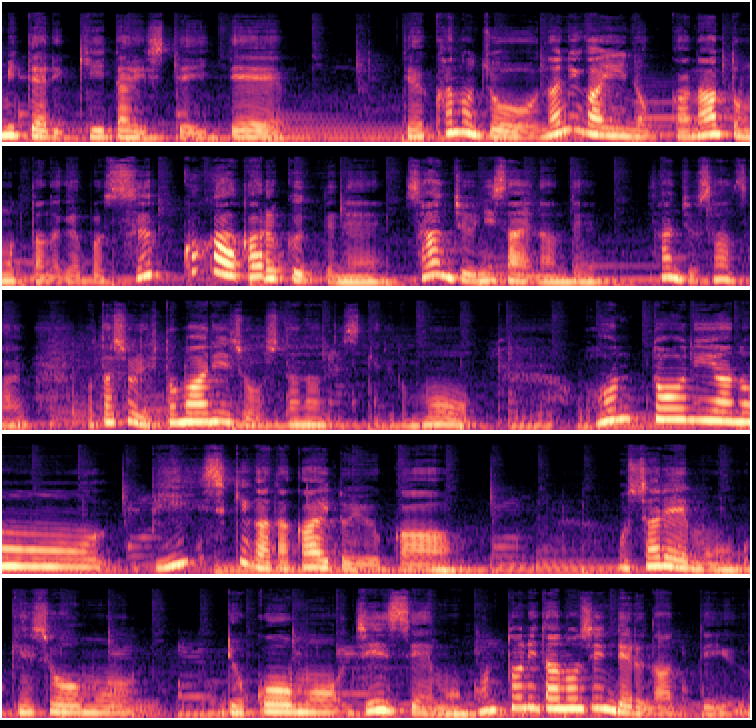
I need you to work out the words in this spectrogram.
見たり聞いたりしていてで彼女何がいいのかなと思ったんだけどやっぱすっごく明るくってね32歳なんで33歳？私より一回り以上下なんですけれども本当にあの美意識が高いというかおしゃれもお化粧も旅行も人生も本当に楽しんでるなっていう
